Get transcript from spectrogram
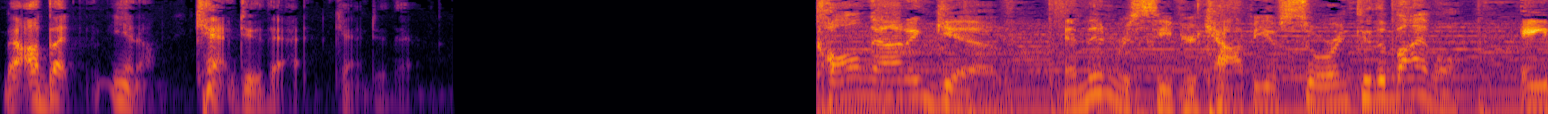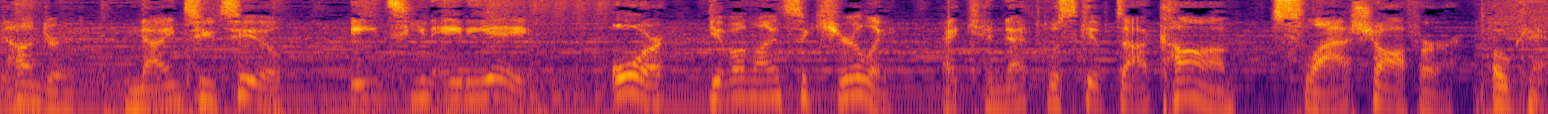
But, uh, but you know, can't do that. Can't do that. Call now to give and then receive your copy of Soaring Through the Bible, 800 922 1888. Or give online securely at connectwithskip.com slash offer. Okay,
